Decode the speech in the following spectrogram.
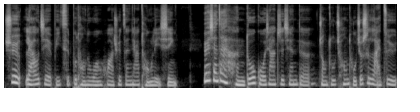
去了解彼此不同的文化，去增加同理心。因为现在很多国家之间的种族冲突，就是来自于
